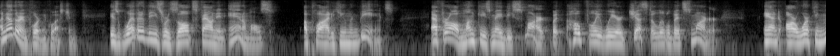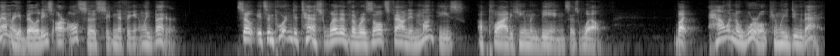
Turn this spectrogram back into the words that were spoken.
Another important question is whether these results found in animals apply to human beings. After all, monkeys may be smart, but hopefully we're just a little bit smarter. And our working memory abilities are also significantly better. So it's important to test whether the results found in monkeys apply to human beings as well. But how in the world can we do that?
